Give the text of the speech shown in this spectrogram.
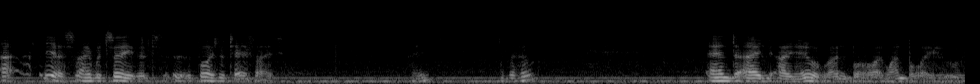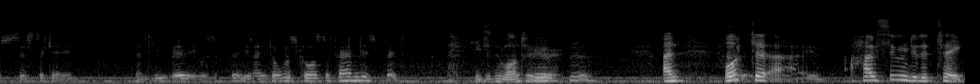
I, yes, I would say that uh, the boys were terrified. The whole. And I, I know one boy, one boy whose sister came, and he really was, you know, it almost caused a family split. He didn't want to hear. yeah. And what? Uh, how soon did it take?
